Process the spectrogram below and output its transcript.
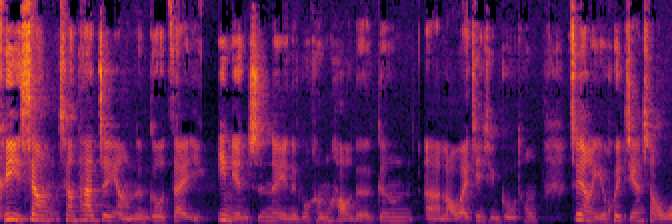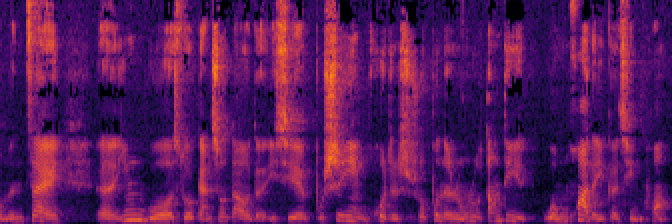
可以像像他这样，能够在一一年之内能够很好的跟呃老外进行沟通，这样也会减少我们在呃英国所感受到的一些不适应，或者是说不能融入当地文化的一个情况，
